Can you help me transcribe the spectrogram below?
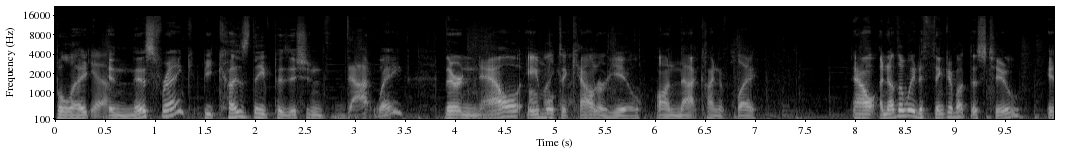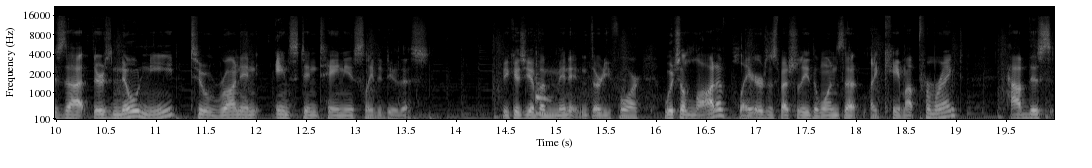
But like Yeah. in this rank, because they've positioned that way, they're now oh able to counter you on that kind of play. Now, another way to think about this too is that there's no need to run in instantaneously to do this because you have a minute and 34, which a lot of players, especially the ones that like came up from ranked, have this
